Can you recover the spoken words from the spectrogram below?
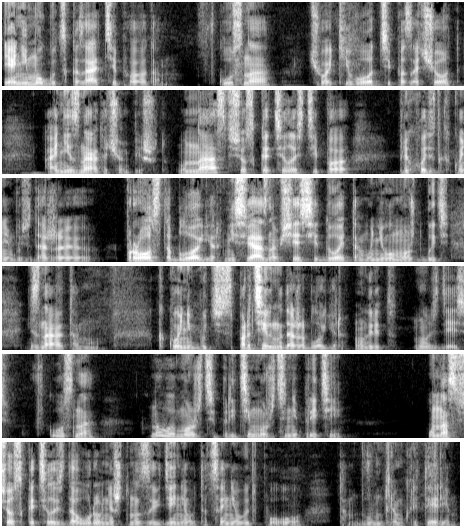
и они могут сказать, типа, там, вкусно, чуваки, вот, типа, зачет. Они знают, о чем пишут. У нас все скатилось, типа, приходит какой-нибудь даже просто блогер, не связан вообще с едой, там у него может быть, не знаю, там какой-нибудь спортивный даже блогер. Он говорит, ну, здесь вкусно, ну, вы можете прийти, можете не прийти. У нас все скатилось до уровня, что нас заведение вот оценивают по там, двум-трем критериям.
